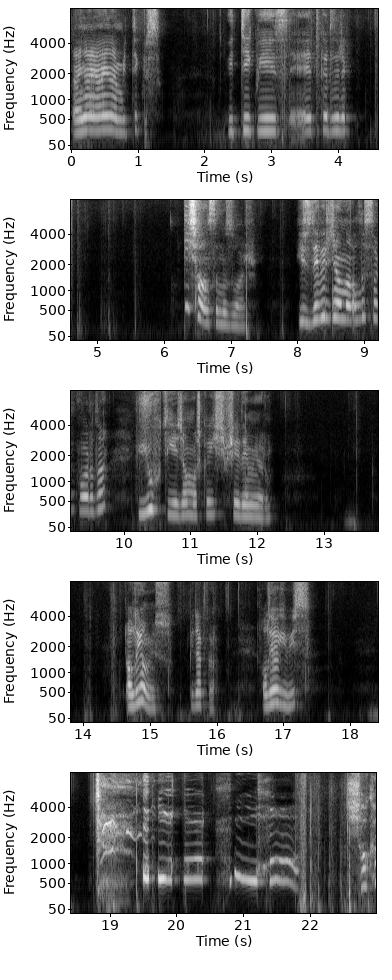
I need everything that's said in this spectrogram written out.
Aynen aynen bittik biz. Bittik biz. Edgar direkt bir şansımız var. Yüzde bir canlı alırsak bu arada yuh diyeceğim başka hiçbir şey demiyorum. Alıyor muyuz? Bir dakika. Alıyor gibiyiz. Oha! Şaka.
